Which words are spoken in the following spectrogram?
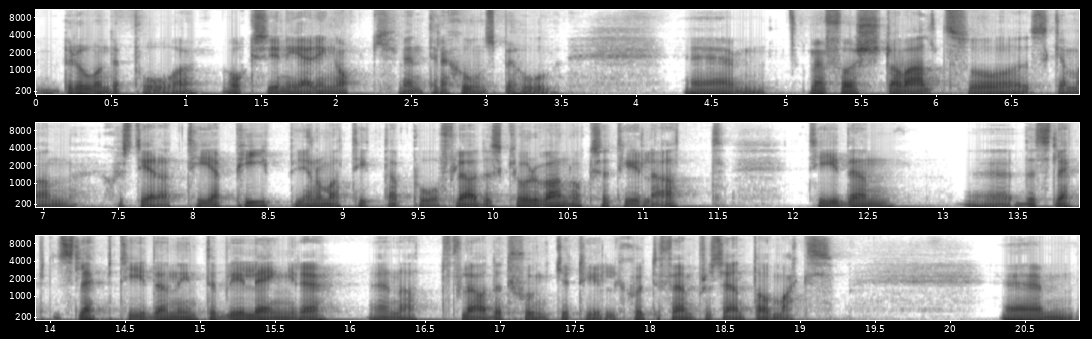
beroende på oxygenering och ventilationsbehov. Ehm, men först av allt så ska man justera T-pip genom att titta på flödeskurvan och se till att tiden, eh, det släpp, släpptiden inte blir längre än att flödet sjunker till 75% av max. Ehm,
